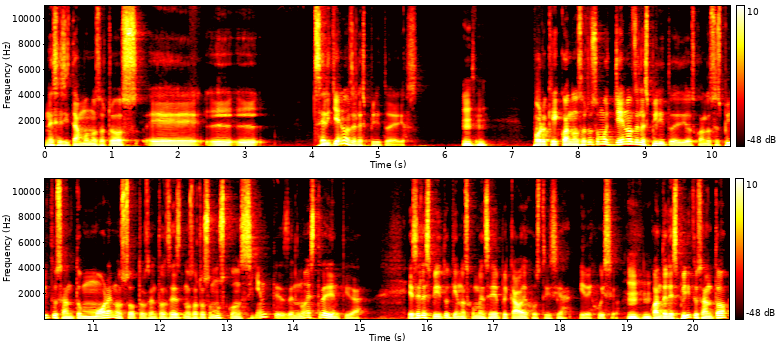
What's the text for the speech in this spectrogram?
necesitamos nosotros eh, ser llenos del Espíritu de Dios. Porque cuando nosotros somos llenos del Espíritu de Dios, cuando su Espíritu Santo mora en nosotros, entonces nosotros somos conscientes de nuestra identidad. Es el Espíritu quien nos convence de pecado, de justicia y de juicio. Cuando el Espíritu Santo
